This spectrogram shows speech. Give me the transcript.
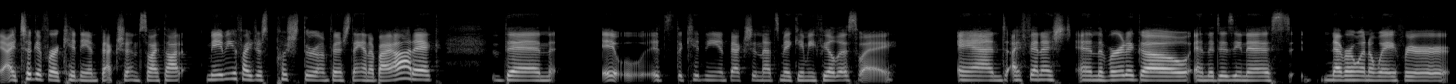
I took it for a kidney infection. So I thought maybe if I just push through and finish the antibiotic, then it it's the kidney infection that's making me feel this way. And I finished and the vertigo and the dizziness never went away for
